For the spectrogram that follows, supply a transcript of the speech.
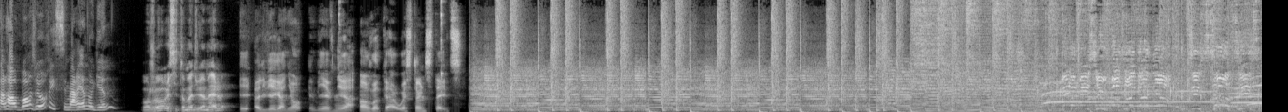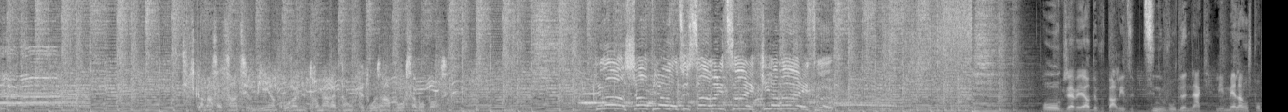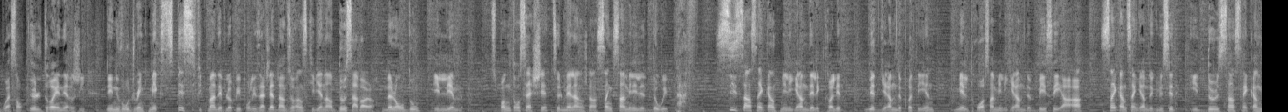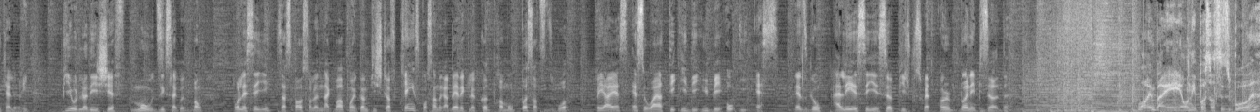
Alors bonjour, ici Marianne Hogan. Bonjour, ici Thomas Duhamel. Et Olivier Gagnon, et bienvenue à En route vers Western States. Si tu commences à te sentir bien en courant un ultramarathon, fais-toi en pas, ça va passer. Champion du 125 km! Oh, que j'avais hâte de vous parler du petit nouveau de NAC, les mélanges pour boissons Ultra Énergie, des nouveaux drink mix spécifiquement développés pour les athlètes d'endurance qui viennent en deux saveurs, melon d'eau et lime. Tu pognes ton sachet, tu le mélanges dans 500 ml d'eau et paf! 650 mg d'électrolytes, 8 g de protéines, 1300 mg de BCAA, 55 g de glucides et 250 calories. Puis au-delà des chiffres, maudit que ça goûte bon. Pour l'essayer, ça se passe sur le nacbar.com puis je t'offre 15% de rabais avec le code promo pas sorti du bois P-A-S-S-O-R-T-I-D-U-B-O-I-S. Let's go, allez essayer ça puis je vous souhaite un bon épisode. Ouais, ben, on n'est pas sorti du bois, hein?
